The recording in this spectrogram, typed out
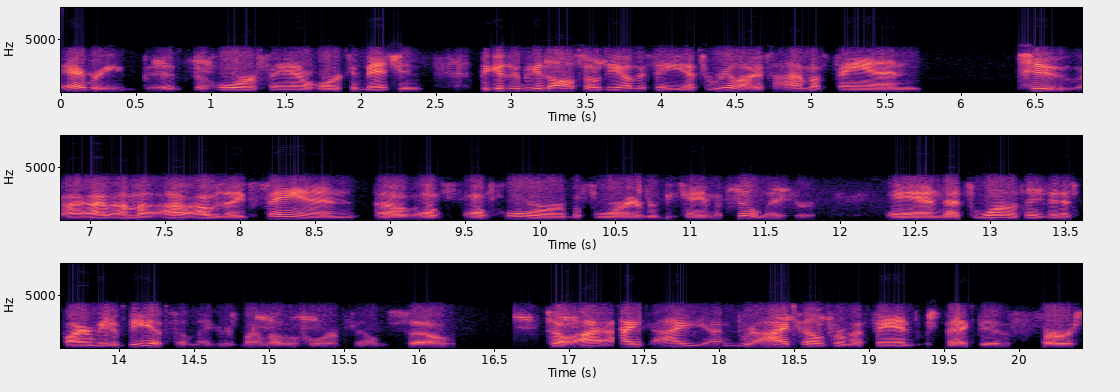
every a horror fan or horror convention because because also the other thing you have to realize I'm a fan too. I, I'm a I was a fan of, of of horror before I ever became a filmmaker and that's one of the things that inspired me to be a filmmaker is my love of horror films. So, so I I I, I come from a fan perspective first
